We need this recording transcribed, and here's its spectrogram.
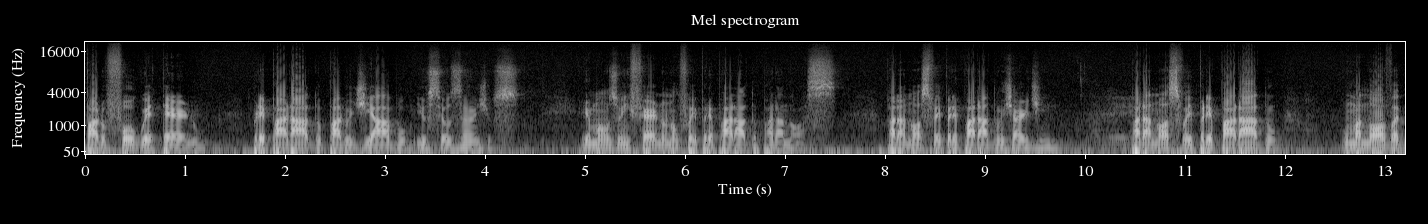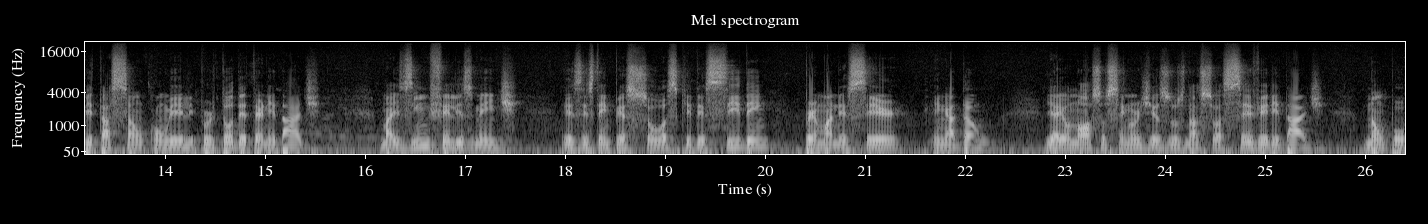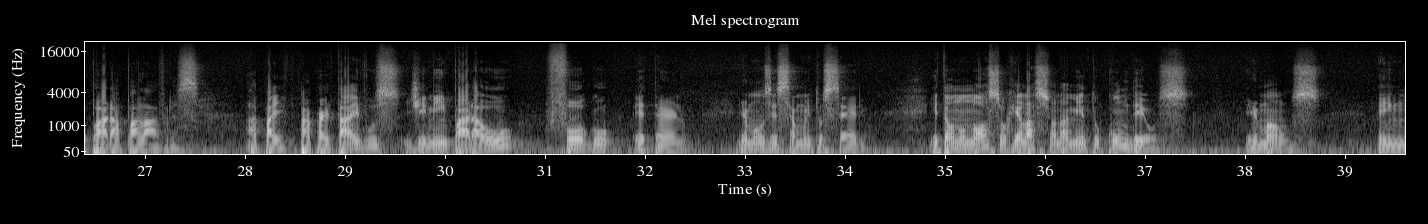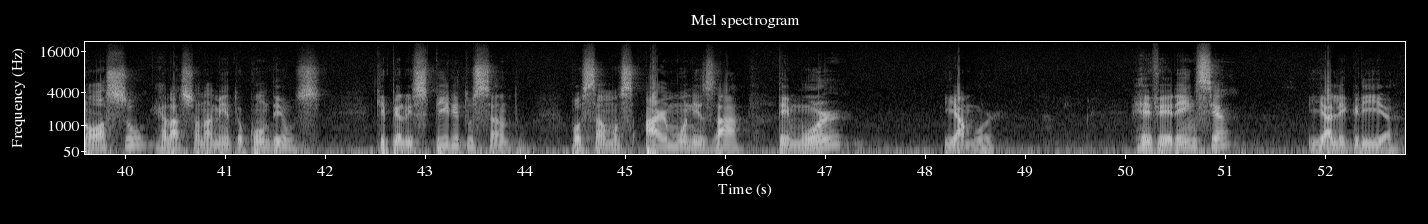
para o fogo eterno, preparado para o diabo e os seus anjos. Irmãos, o inferno não foi preparado para nós. Para nós foi preparado um jardim. Para nós foi preparado uma nova habitação com Ele por toda a eternidade. Mas, infelizmente, existem pessoas que decidem permanecer em Adão. E aí, o nosso Senhor Jesus, na sua severidade, não poupará palavras. Apartai-vos de mim para o fogo eterno. Irmãos, isso é muito sério. Então, no nosso relacionamento com Deus, irmãos, em nosso relacionamento com Deus, que pelo Espírito Santo possamos harmonizar temor e amor, reverência e alegria,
